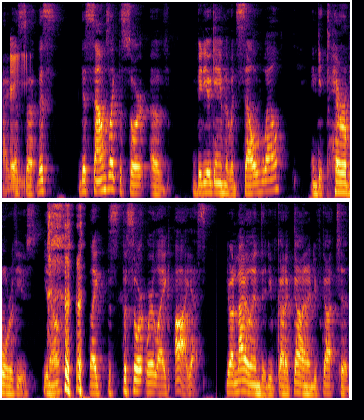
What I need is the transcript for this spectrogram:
I guess Hey. so. This this sounds like the sort of video game that would sell well and get terrible reviews. You know, like the the sort where like ah yes, you're on an island and you've got a gun and you've got to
